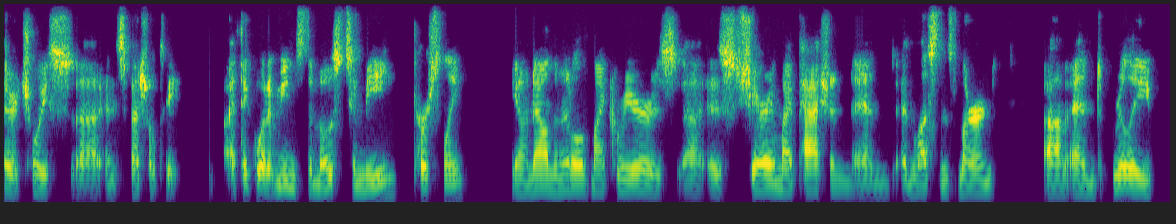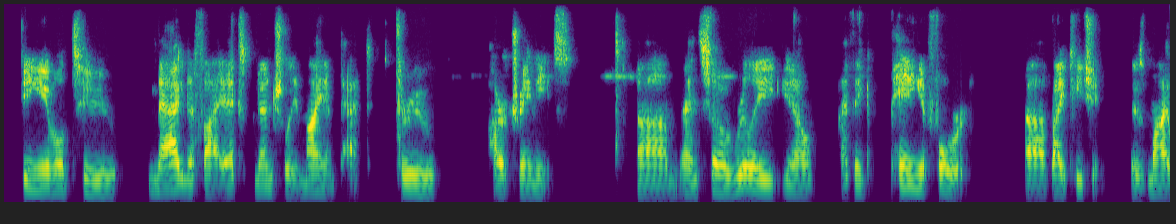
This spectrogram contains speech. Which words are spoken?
their choice uh, and specialty. I think what it means the most to me personally, you know, now in the middle of my career is uh, is sharing my passion and and lessons learned, um, and really being able to magnify exponentially my impact through our trainees. Um, and so, really, you know, I think paying it forward uh, by teaching is my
